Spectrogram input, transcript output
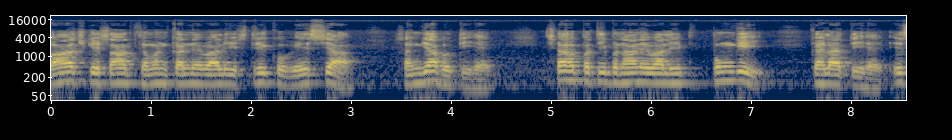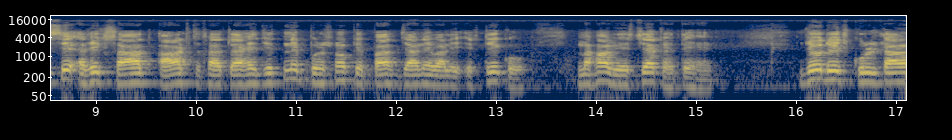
पाँच के साथ गमन करने वाली स्त्री को वेश्या संज्ञा होती है। छह पति बनाने वाली पुंगी कहलाती है। इससे अधिक सात, आठ तथा चाहे जितने पुरुषों के पास जाने वाली स्त्री को महावेश्या कहते हैं। जो द्विज कुल्टा,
